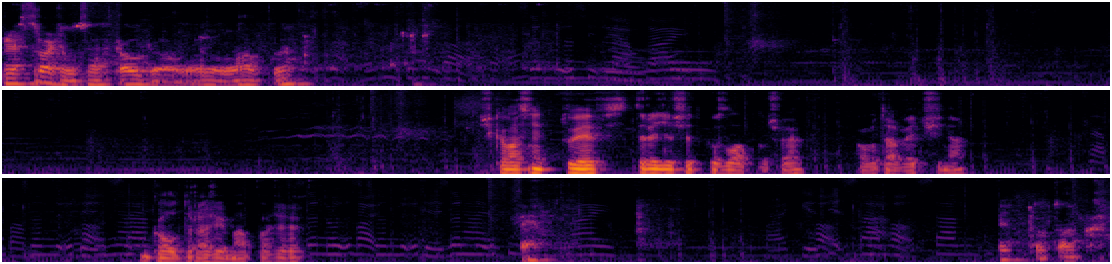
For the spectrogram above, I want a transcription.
nestrátil som scouta, ale veľa HP. Vlastne tu je v strede všetko zlato, že? Alebo tá väčšina. Gold razie ma poziom. To tak.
